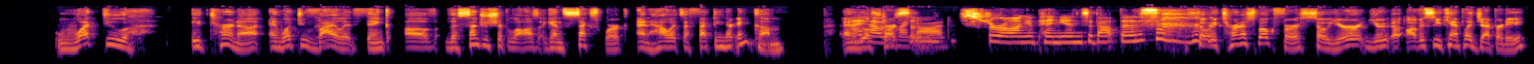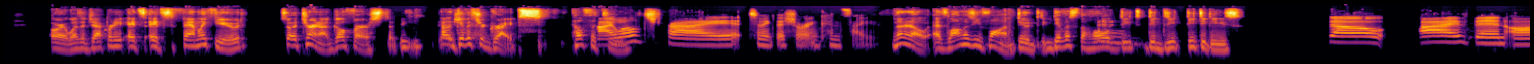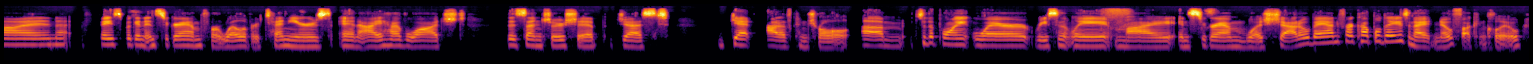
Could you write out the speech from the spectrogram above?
What do Eterna and what do Violet think of the censorship laws against sex work and how it's affecting their income? And I we'll have start. Oh my God. strong opinions about this. so Eterna spoke first. So you're you obviously you can't play Jeopardy, or was it Jeopardy? It's it's Family Feud. So Eterna, go first. Oh, Give us your gripes. Tell us the tea. I will try to make this short and concise. No, no, no. As long as you want, dude. Give us the whole D- DTDs. So I've been on Facebook and Instagram for well over 10 years, and I have watched the censorship just get out of control um, to the point where recently my Instagram was shadow banned for a couple days, and I had no fucking clue.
